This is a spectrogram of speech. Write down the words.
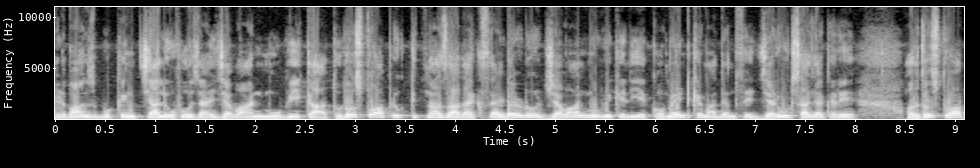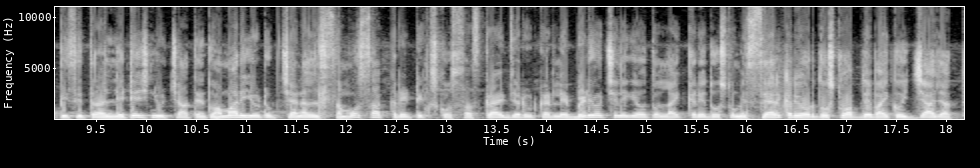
एडवांस बुकिंग चालू हो जाए जवान मूवी का। तो दोस्तों, आप लोग कितना ज़्यादा एक्साइटेड हो, जवान मूवी के लिए कॉमेंट के माध्यम से ज़रूर साझा करें। और दोस्तों, आप इसी तरह लेटेस्ट न्यूज़ चाहते हैं तो हमारे यूट्यूब चैनल समोसा क्रिटिक्स को सब्सक्राइब ज़रूर कर ले। वीडियो अच्छी लगी हो तो लाइक करें, दोस्तों, में शेयर करें और दोस्तों आप दे भाई को इजाज़त।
